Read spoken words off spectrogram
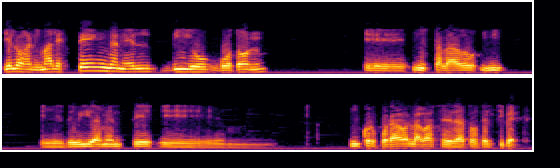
que los animales tengan el DIO botón eh, instalado y eh, debidamente incorporado en la base de datos del CIPEC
